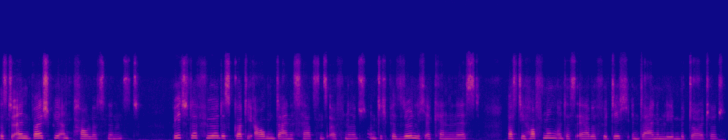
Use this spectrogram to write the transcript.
dass du ein Beispiel an Paulus nimmst. Bete dafür, dass Gott die Augen deines Herzens öffnet und dich persönlich erkennen lässt, was die Hoffnung und das Erbe für dich in deinem Leben bedeutet,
